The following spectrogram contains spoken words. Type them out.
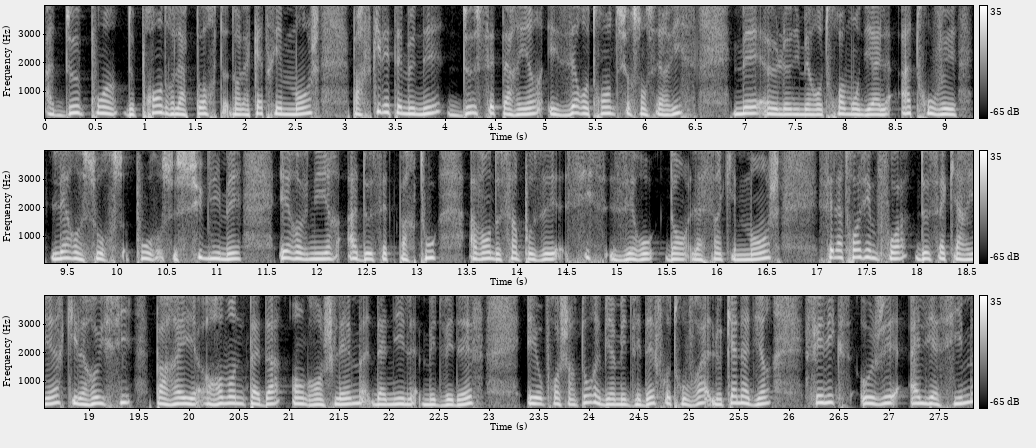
à deux points de prendre la porte dans la quatrième manche parce qu'il était mené de 7 à rien et 0,30 sur son service. Mais euh, le numéro 3 mondial a trouvé les ressources pour se sublimer et revenir à 2-7 partout avant de s'imposer 6-0 dans la cinquième manche. C'est la troisième fois de sa carrière qu'il réussit pareil remontada en Grand Chelem, Daniel Medvedev. Et au prochain tour, eh bien Medvedev retrouvera le Canadien Félix Auger Aliassim.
